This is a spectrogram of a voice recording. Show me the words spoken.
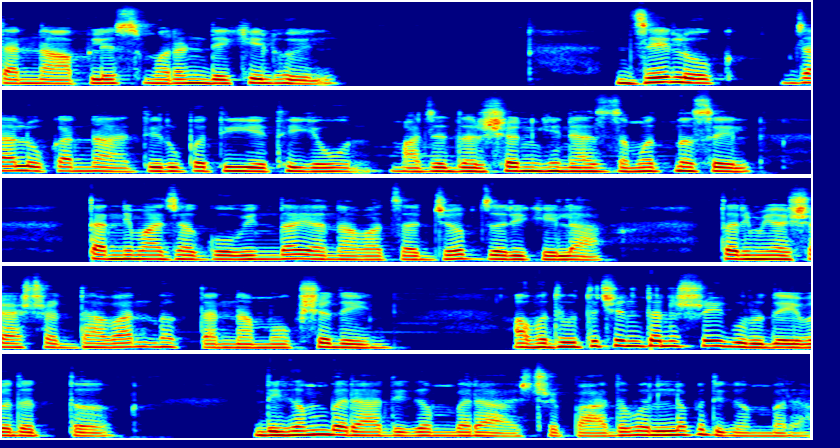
त्यांना आपले स्मरण देखील होईल. जे लोक ज्या लोकांना तिरुपती येथे येऊन माझे दर्शन घेण्यास जमत नसेल त्यांनी माझ्या गोविंदा या नावाचा जप जरी केला तर मी अशा श्रद्धावान भक्तांना मोक्ष देईन. अवधूत चिंतन श्री गुरुदेव दत्त दिगंबरा दिगंबरा श्रीपादवल्लभ दिगंबरा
